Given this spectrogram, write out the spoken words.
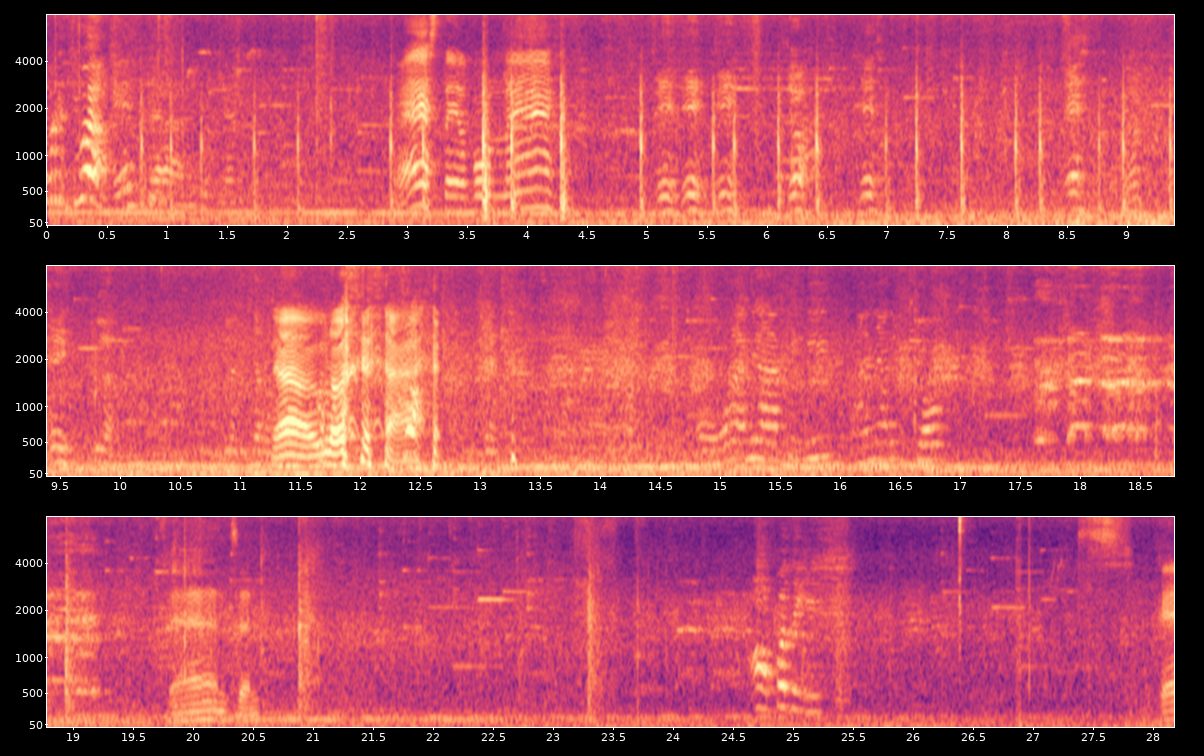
berjuang. Eh, eh, eh. Teleponnya. Eh eh eh. Yo. Eh. Ya. Jan. Apa iki? Oke,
